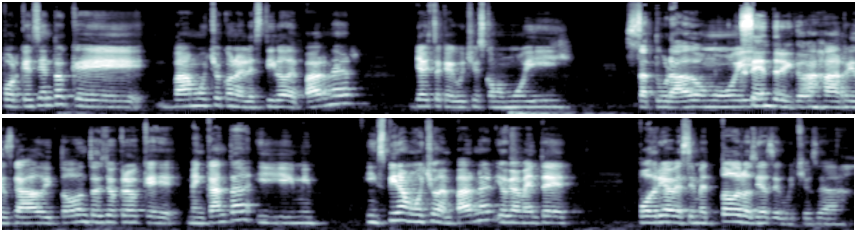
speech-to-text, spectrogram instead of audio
porque siento que va mucho con el estilo de partner. Ya viste que Gucci es como muy saturado, muy Excéntrico. ajá, arriesgado y todo, entonces yo creo que me encanta y me inspira mucho en partner y obviamente podría vestirme todos los días de Gucci, o sea.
